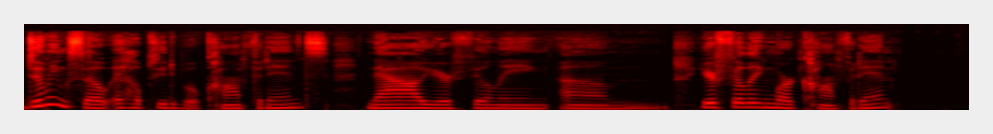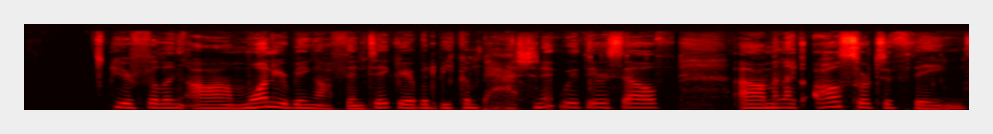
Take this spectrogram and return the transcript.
doing so it helps you to build confidence. Now you're feeling um, you're feeling more confident. You're feeling um, one you're being authentic you're able to be compassionate with yourself um, and like all sorts of things.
